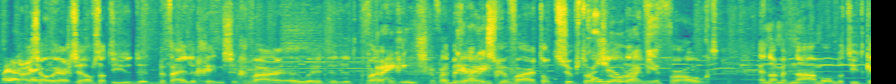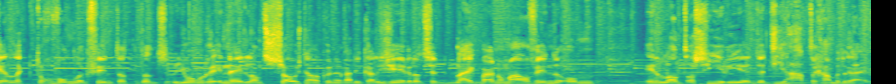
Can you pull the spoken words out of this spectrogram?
Maar ja, kijk, zo eh, erg zelfs dat hij het beveiligingsgevaar, eh, hoe heet het, het, gevaar, Bedreigingsgevaar. het bedreigingsgevaar tot substantieel heeft verhoogd. En dan met name omdat hij het kennelijk toch wonderlijk vindt dat, dat jongeren in Nederland zo snel kunnen radicaliseren dat ze het blijkbaar normaal vinden om in een land als Syrië de jihad te gaan bedrijven.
